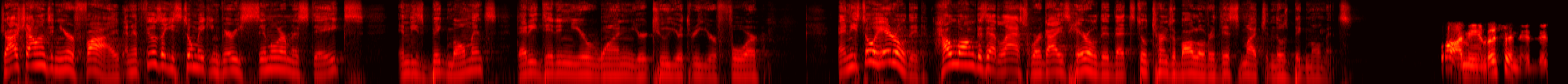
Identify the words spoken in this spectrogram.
Josh Allen's in year five, and it feels like he's still making very similar mistakes in these big moments that he did in year one, year two, year three, year four. And he's still heralded. How long does that last where a guy's heralded that still turns the ball over this much in those big moments? Well, I mean, listen, the,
